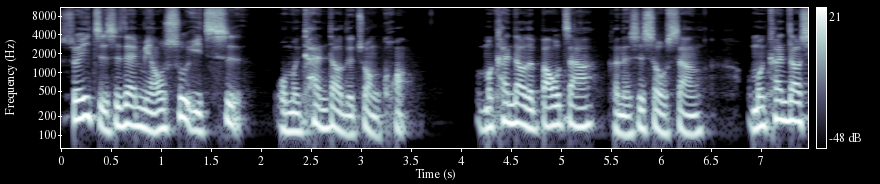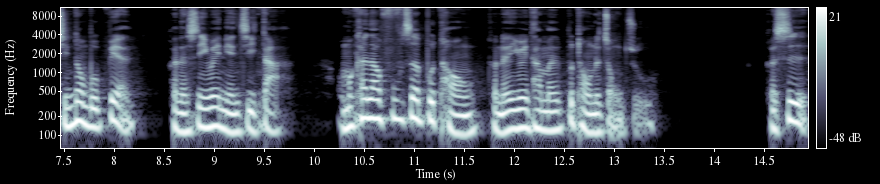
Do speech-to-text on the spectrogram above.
所以只是在描述一次我们看到的状况，我们看到的包扎可能是受伤，我们看到行动不便，可能是因为年纪大，我们看到肤色不同，可能因为他们不同的种族。可是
